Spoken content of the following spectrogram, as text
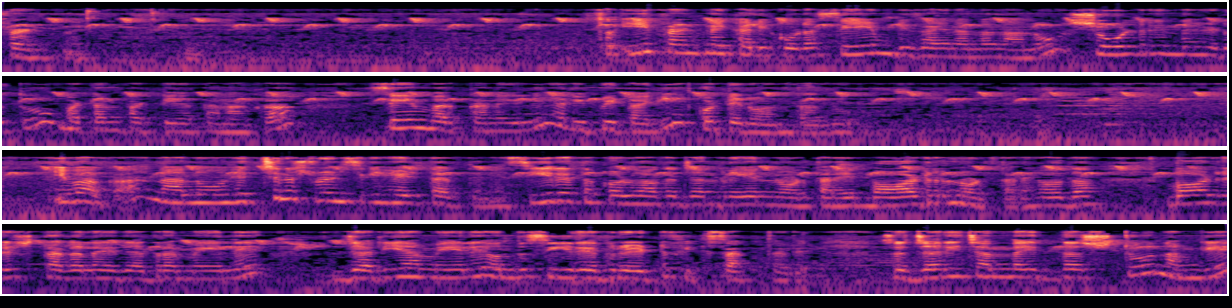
ಫ್ರಂಟ್ ನೆಕ್ ಸೊ ಈ ಫ್ರಂಟ್ ನೆಕ್ ಅಲ್ಲಿ ಕೂಡ ಸೇಮ್ ಡಿಸೈನ್ ಅನ್ನ ನಾನು ಶೋಲ್ಡರ್ ಇಂದ ಹಿಡಿದು ಬಟನ್ ಪಟ್ಟಿಯ ತನಕ ಸೇಮ್ ವರ್ಕ್ ಅನ್ನ ಇಲ್ಲಿ ರಿಪೀಟ್ ಆಗಿ ಕೊಟ್ಟಿರುವಂತದ್ದು. ಇವಾಗ ನಾನು ಹೆಚ್ಚಿನ ಸ್ಟೂಡೆಂಟ್ಸ್ಗೆ ಹೇಳ್ತಾ ಇರ್ತೇನೆ, ಸೀರೆ ತಗೊಳ್ಳುವಾಗ ಜನರು ಏನು ನೋಡ್ತಾರೆ? ಬಾರ್ಡರ್ ನೋಡ್ತಾರೆ, ಹೌದಾ? ಬಾರ್ಡರ್ ಎಷ್ಟು ಅಗಲ ಇದೆ ಅದರ ಮೇಲೆ, ಜರಿಯ ಮೇಲೆ ಒಂದು ಸೀರೆದು ರೇಟ್ ಫಿಕ್ಸ್ ಆಗ್ತದೆ. ಸೊ ಜರಿ ಚಂದ ಇದ್ದಷ್ಟು ನಮ್ಗೆ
